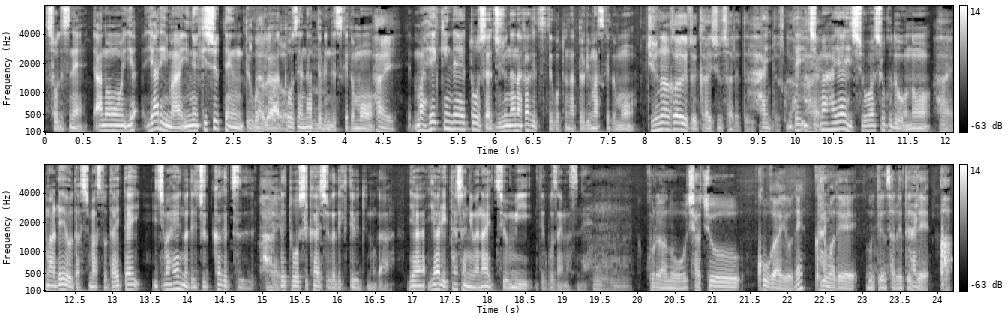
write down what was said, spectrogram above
そうですね。あの、や、やはり今、居抜き出店ということが当然なってるんですけども、うん、はい。まあ、平均で当社17か月ということになっておりますけども。17か月で回収されてるってことですか、はい、で、一番早い昭和食堂の、はい、まあ、例を出しますと、大体一番早いので10か月で投資回収ができているというのが、や、やはり他社にはない強みでございますね。うんこれあの、社長郊外をね、車で運転されてて、はい。はい、あ、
